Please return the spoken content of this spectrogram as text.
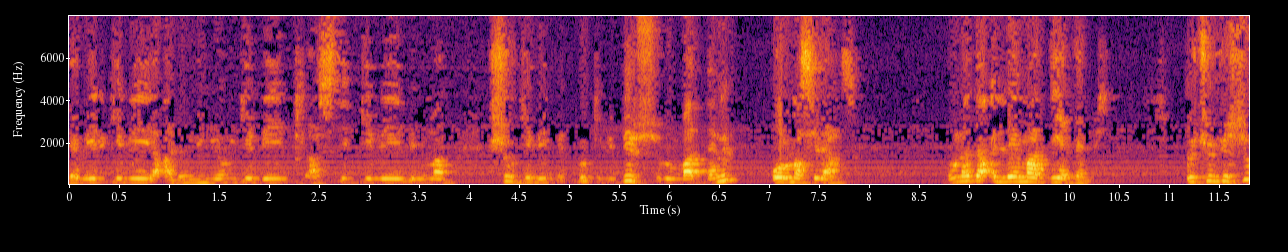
demir gibi, alüminyum gibi, plastik gibi, bilmem şu gibi, bu gibi bir sürü maddenin olması lazım. Buna da ille maddiye denir. Üçüncüsü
